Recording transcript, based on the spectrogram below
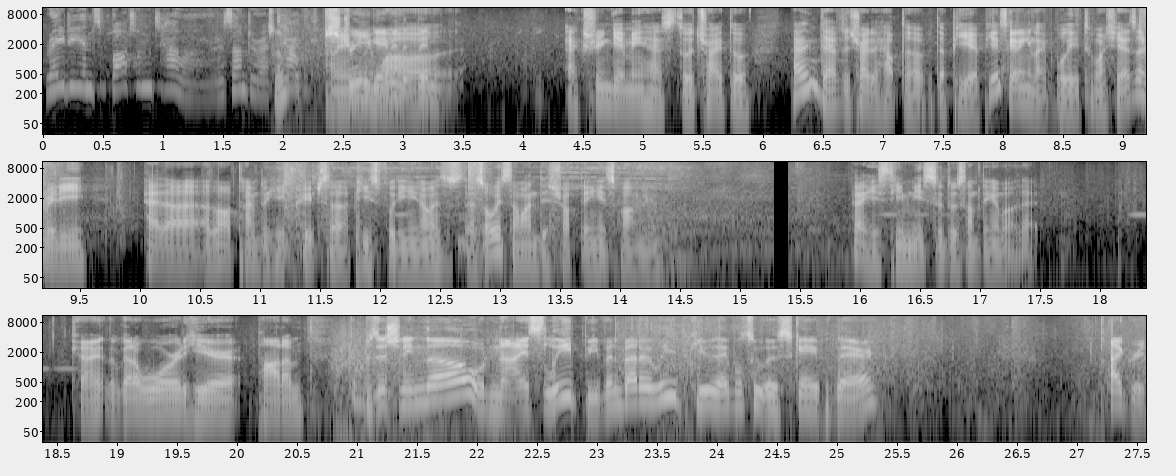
Radiant's bottom tower is under So, attack. I mean, Extreme Gaming, Extreme Gaming has to try to. I think they have to try to help the the P. P is getting like bullied too much. He hasn't really had a, a lot of time to hit creeps uh, peacefully. You know, it's, there's always someone disrupting his farm. You. know. I feel his team needs to do something about that. Okay, they've got a ward here. Potham. Good positioning though. Nice leap. Even better leap. Q able to escape there. I agree.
